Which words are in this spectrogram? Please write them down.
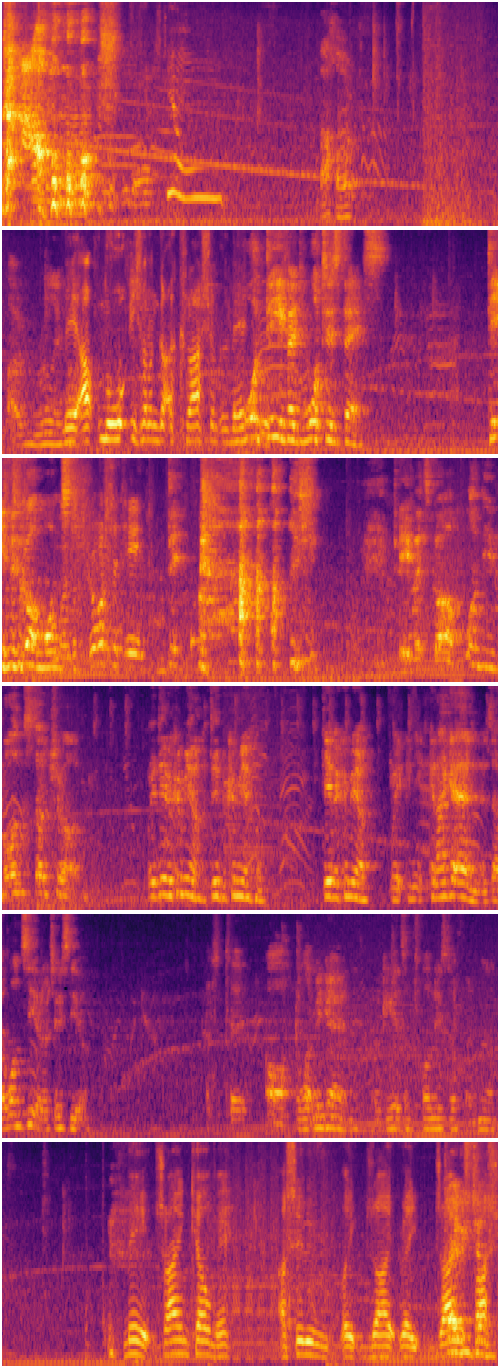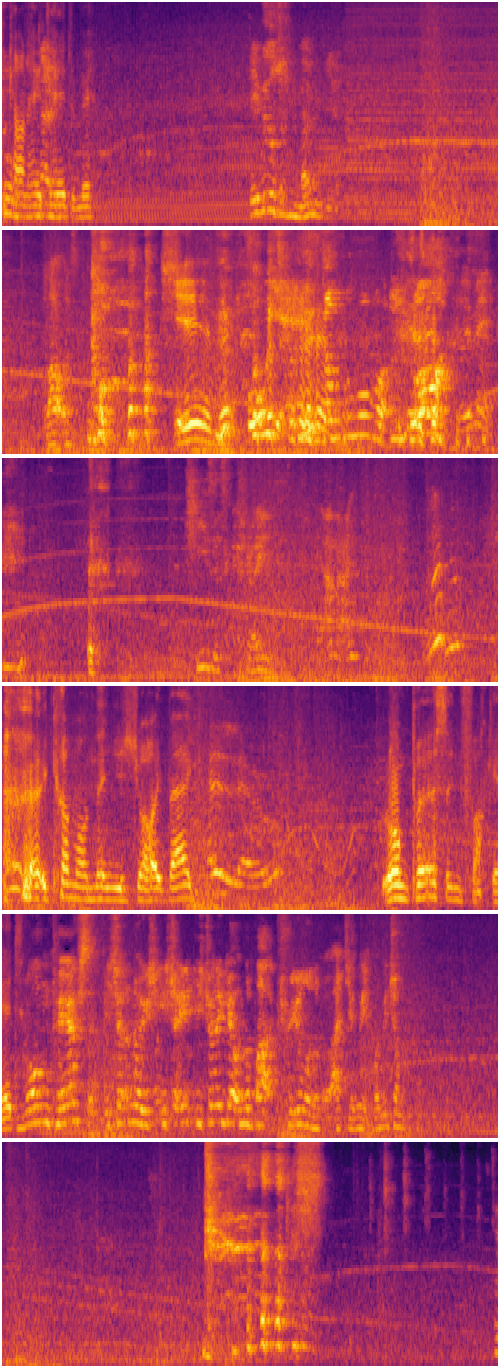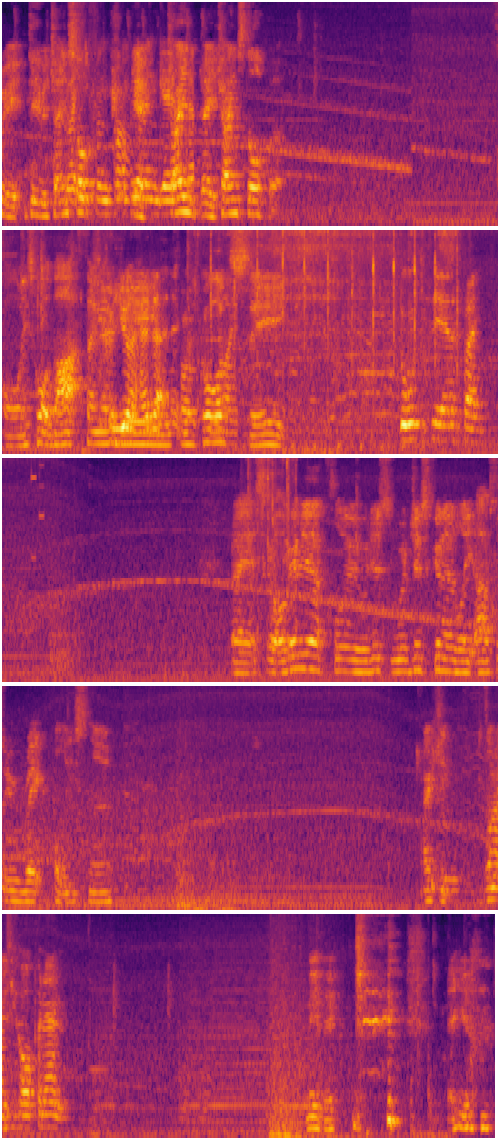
Ow! That hurt. That was really Mate, hurt. up no, he's gonna get a crash into the metro. What, David? What is this? David's got a monster. Monstrosity. Da- David's got a bloody monster truck. Wait, David, come here. David, come here. David, come here. Wait, can, you, can I get in? Is that one seater or two seater? It's two. Oh, don't let me get in. We can get some funny stuff in there. Mate, try and kill me. I see we like drive right. Drive as fast as you can goal, head to head with me. David will just mount you. That was. Yeah, but Oh yeah. Dump him over. Oh, Hey, mate. Jesus Christ. Yeah, man. Come on then, you shite bag. Hello. Wrong person, fuckhead. Wrong person. He's trying, no, he's, he's, trying, he's trying to get on the back trailer of it. Actually, wait, let me jump. wait, David, try and Right, stop. Ethan, come here yeah, try and, right, try and stop it. Oh, he's got that thing Are out you ahead again, at it? For God's sake. Don't say anything. Right, so I'll give you a clue. We're just we're just gonna like absolutely wreck police now. Actually, let me, hopping in. maybe. there you go.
